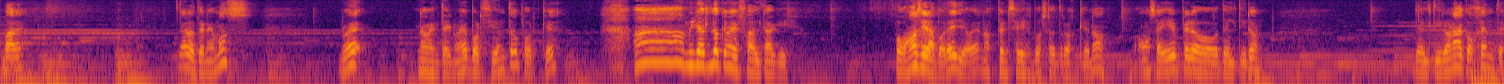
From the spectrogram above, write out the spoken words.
Vale. Lo tenemos. 9... 99%, ¿por qué? ¡Ah! Mirad lo que me falta aquí. Pues vamos a ir a por ello, ¿eh? No os penséis vosotros que no. Vamos a ir, pero del tirón. Del tirón a cogente.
